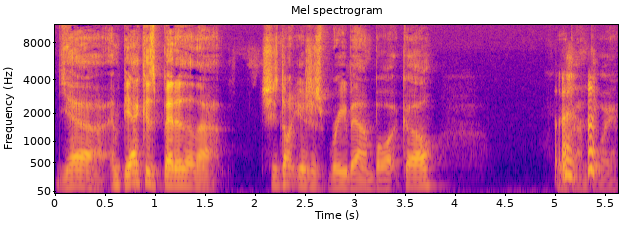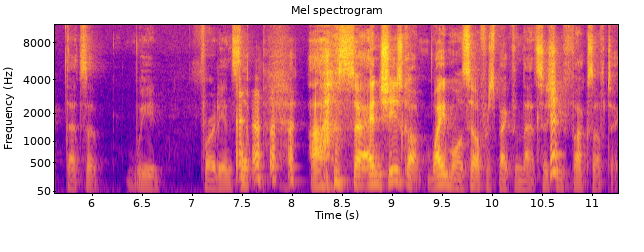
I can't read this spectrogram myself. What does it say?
Yeah, and Bianca's better than that. She's not your just rebound boy girl. Rebound boy. That's a weird Freudian slip. uh, so, and she's got way more self respect than that, so she fucks off too.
